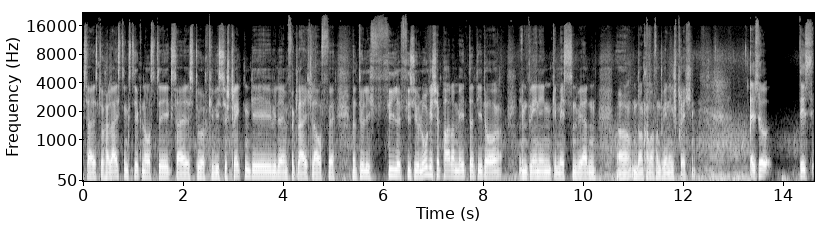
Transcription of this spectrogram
sei es durch eine Leistungsdiagnostik, sei es durch gewisse Strecken, die ich wieder im Vergleich laufe. Natürlich viele physiologische Parameter, die da im Training gemessen werden äh, und dann kann man von Training sprechen. Also das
